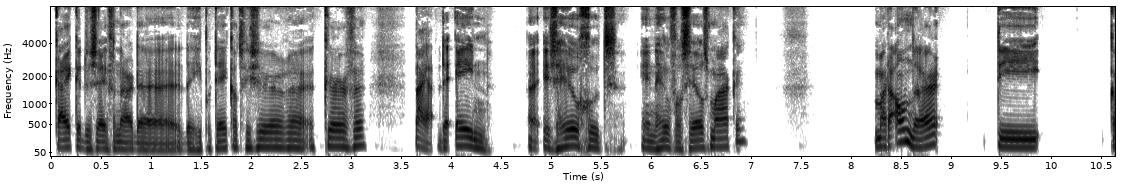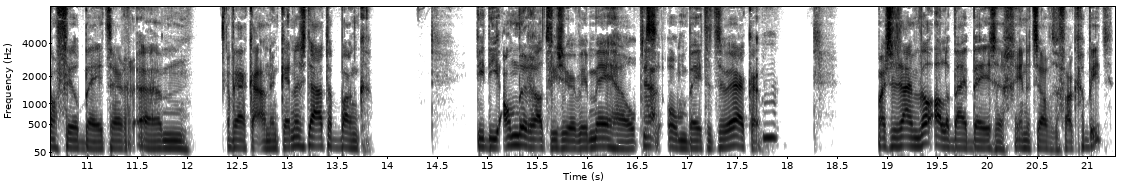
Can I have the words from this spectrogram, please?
kijken dus even naar de, de hypotheekadviseur curve. Nou ja, de een is heel goed in heel veel sales maken. Maar de ander, die kan veel beter ehm, werken aan een kennisdatabank. Die die andere adviseur weer meehelpt Ja. om beter te werken. Mm. Maar ze zijn wel allebei bezig in hetzelfde vakgebied.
